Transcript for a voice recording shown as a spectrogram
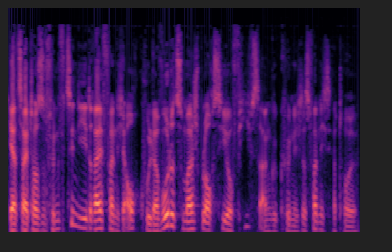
Ja, 2015 die E3 fand ich auch cool. Da wurde zum Beispiel auch Sea of Thieves angekündigt. Das fand ich sehr toll.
